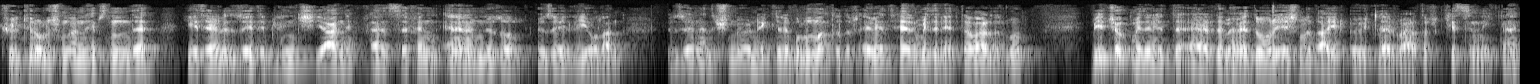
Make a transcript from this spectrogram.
Kültür oluşumlarının hepsinde yeterli düzeyde bilinç yani felsefenin en önemli özel- özelliği olan üzerine düşünme örnekleri bulunmaktadır. Evet her medeniyette vardır bu. Birçok medeniyette erdeme ve doğru yaşama dair öğütler vardır kesinlikle.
